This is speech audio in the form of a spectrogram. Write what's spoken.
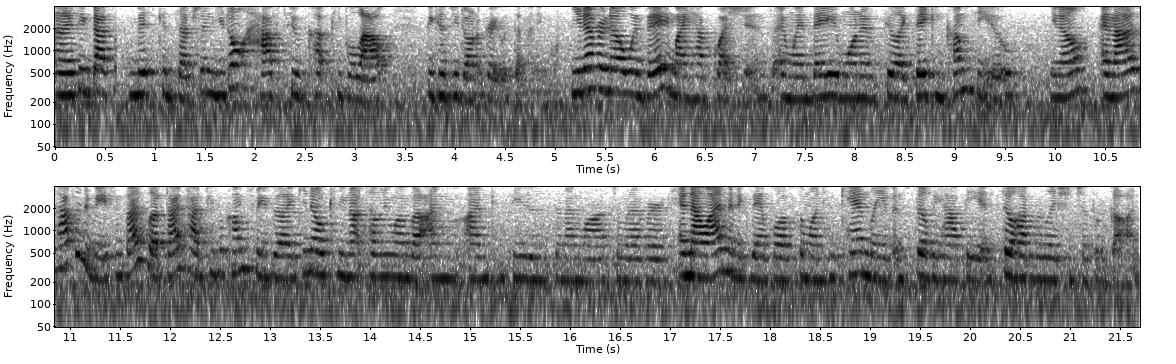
And I think that's misconception. You don't have to cut people out because you don't agree with them anymore you never know when they might have questions and when they want to feel like they can come to you you know? And that has happened to me since i've left. I've had people come to me and be like you know can you not tell anyone but i'm i'm confused and i'm lost or whatever? And now i'm an example of someone who can leave and still be happy and still have a relationship with god.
